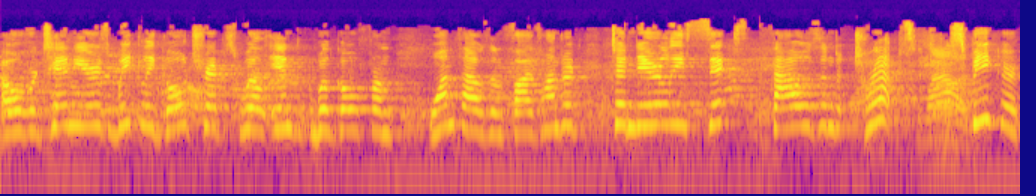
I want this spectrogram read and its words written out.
Over 10 years, weekly GO trips will, in, will go from 1,500 to nearly 6,000 trips. Speaker,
